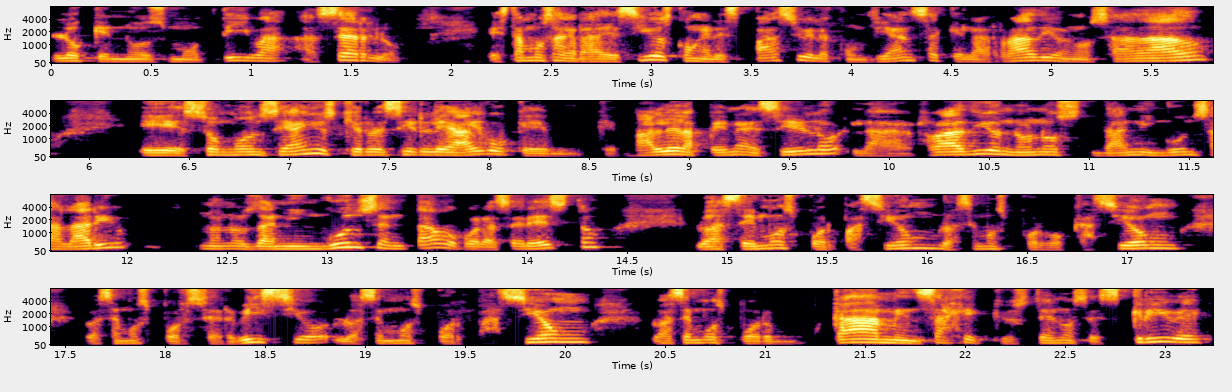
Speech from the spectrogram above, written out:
lo que nos motiva a hacerlo. Estamos agradecidos con el espacio y la confianza que la radio nos ha dado eh, son 11 años, quiero decirle algo que, vale la pena decirlo, la radio no nos da ningún salario, no nos da ningún centavo por hacer esto, lo hacemos por pasión, lo hacemos por vocación, lo hacemos por servicio, lo hacemos por pasión, lo hacemos por cada mensaje que usted nos escribe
